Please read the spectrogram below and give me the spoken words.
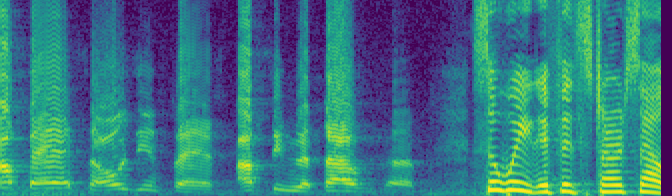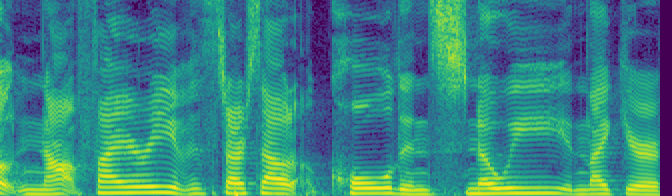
out fast, it always ends fast. I've seen it a thousand times. So wait, if it starts out not fiery, if it starts out cold and snowy and like you're,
